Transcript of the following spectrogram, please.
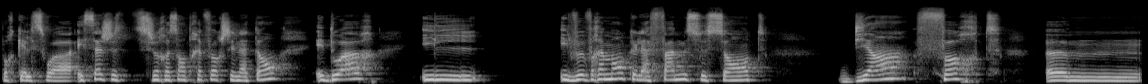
pour qu'elle soit. Et ça, je, je ressens très fort chez Nathan. Édouard, il, il veut vraiment que la femme se sente bien, forte, euh,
